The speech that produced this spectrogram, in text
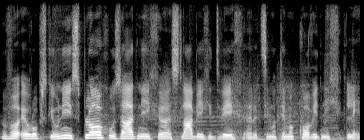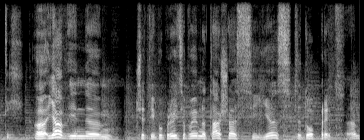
v Evropski uniji, sploh v zadnjih eh, slabih dveh, recimo temu, COVID-nih letih. Uh, ja, in um, če ti po pravici povem, Nataša, si jaz do pred ne,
